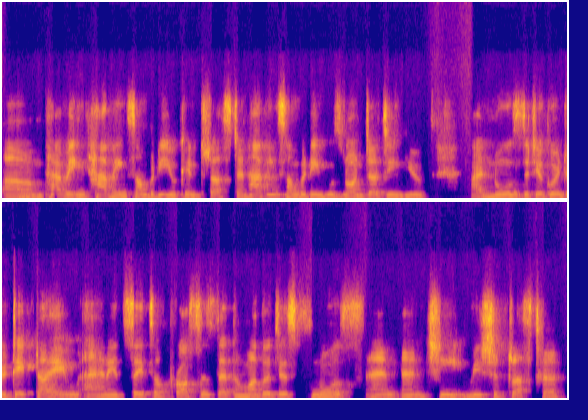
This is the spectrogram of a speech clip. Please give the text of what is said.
Um, mm. Having having somebody you can trust and having somebody who's not judging you and knows that you're going to take time and it's it's a process that the mother just knows and and she we should trust her.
